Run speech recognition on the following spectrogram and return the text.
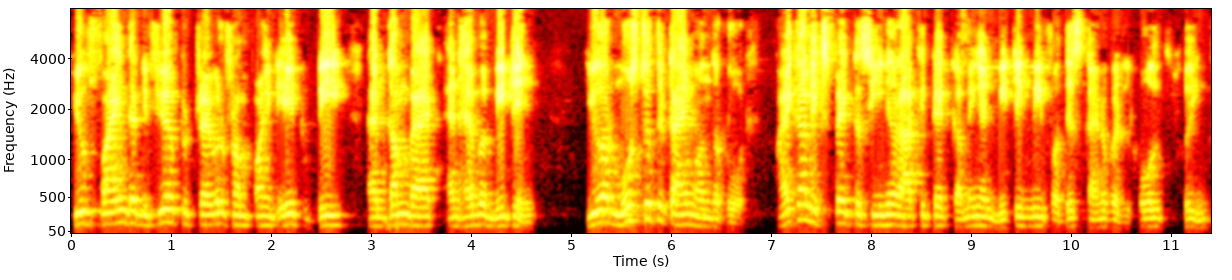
you find that if you have to travel from point A to B and come back and have a meeting, you are most of the time on the road. I can't expect a senior architect coming and meeting me for this kind of a whole thing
